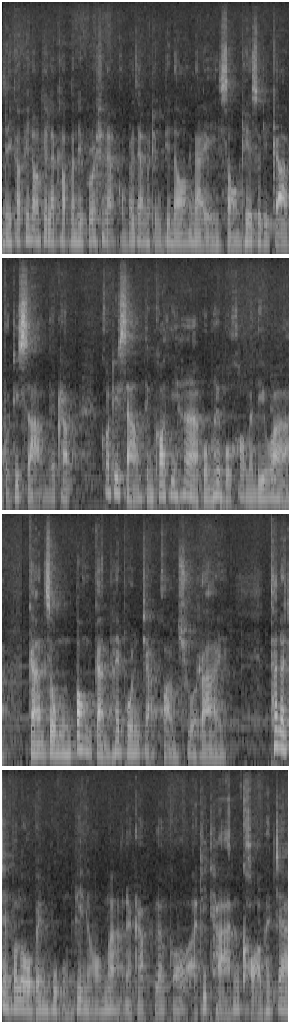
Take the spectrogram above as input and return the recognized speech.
สวัสดีครับพี่น้องที่รักครับวันนี้พระวจนะของพระเจ้ามาถึงพี่น้องใน 2 เทสโลนิกาบทที่3นะครับข้อที่ 3 ถึงข้อที่ 5 ผมให้หัวข้อมันนี้ว่า การทรงป้องกันให้พ้นจากความชั่วร้าย ท่านอาจารย์เปโลเป็นห่วงพี่น้องมากนะครับแล้วก็อธิษฐานขอพระเจ้า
